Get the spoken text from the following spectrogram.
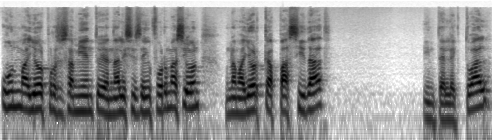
un mayor procesamiento y análisis de información, una mayor capacidad intelectual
